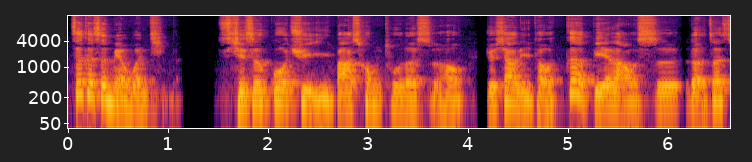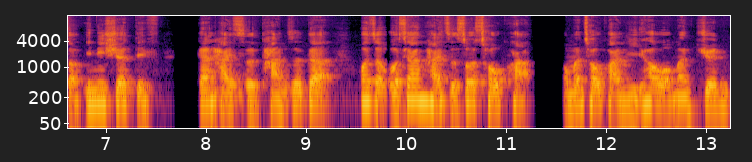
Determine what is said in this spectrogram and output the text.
这个是没有问题的。其实过去以巴冲突的时候，学校里头个别老师的这种 initiative，跟孩子谈这个，或者我向孩子说筹款。我们筹款以后，我们捐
